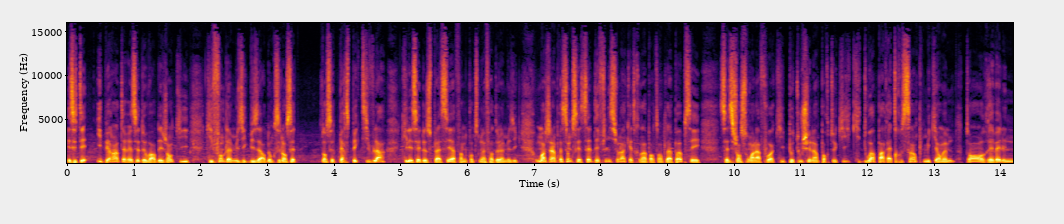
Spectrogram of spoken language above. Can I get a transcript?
Et c'était hyper intéressant de voir des gens qui, qui font de la musique bizarre. Donc c'est dans cette dans cette perspective-là qu'il essaye de se placer afin de continuer à faire de la musique. Moi, j'ai l'impression que c'est cette définition-là qui est très importante. La pop, c'est cette chanson à la fois qui peut toucher n'importe qui, qui doit paraître simple, mais qui en même temps révèle une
